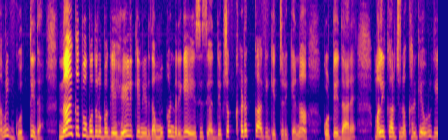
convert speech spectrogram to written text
ನಮಗೆ ಗೊತ್ತಿದೆ. ನಾಯಕತ್ವ ಬದಲು ಬಗ್ಗೆ ಹೇಳಿಕೆ ನೀಡಿದ ಮುಖಂಡರಿಗೆ ಎ ಸಿ ಸಿ ಅಧ್ಯಕ್ಷ ಖಡಕ್ಕಾಗಿ ಎಚ್ಚರಿಕೆಯನ್ನು ಕೊಟ್ಟಿದ್ದಾರೆ. ಮಲ್ಲಿಕಾರ್ಜುನ ಖರ್ಗೆ ಅವರಿಗೆ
